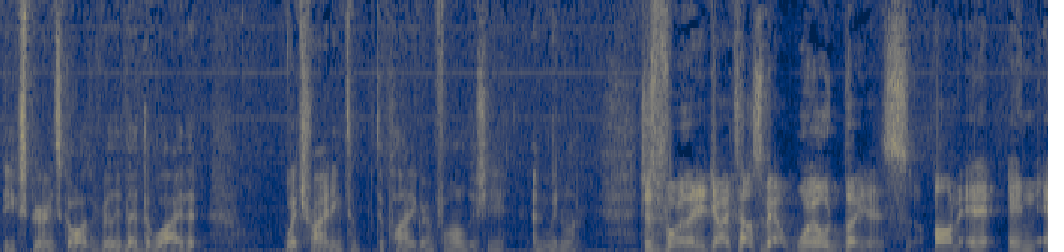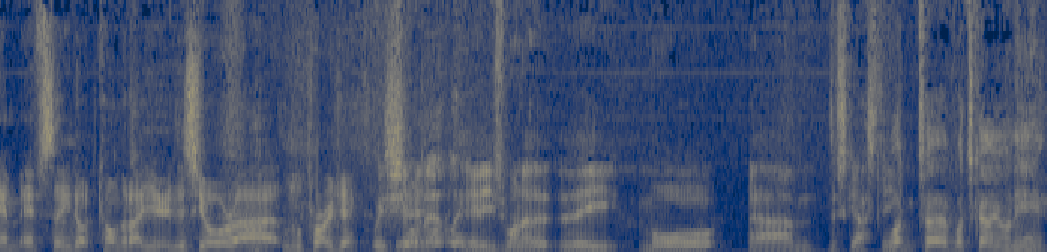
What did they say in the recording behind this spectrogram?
the experienced guys have really led the way that we're training to, to play in a grand final this year and win one. Just before we let you go, tell us about World Beaters on n- nmfc.com.au. Is this your uh, little project? With Shaun Yeah, Atley. It is one of the more um, disgusting. What, uh, what's going on here?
